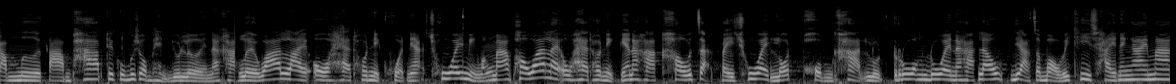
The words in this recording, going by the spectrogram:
กำมือตามภาพที่คุณผู้ชมเห็นอยู่เลยนะคะ เลยว่า l i o Hair Tonic ขวดเนี่ยช่วยหมิงมากๆเพราะว่า l i o Hair Tonic เนี่ยนะคะเขาจะไปช่วยลดผมขาดหลุดร่วงด้วยนะคะ แล้วอยากจะบอกวิธีใช้ได้ง่ายมาก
